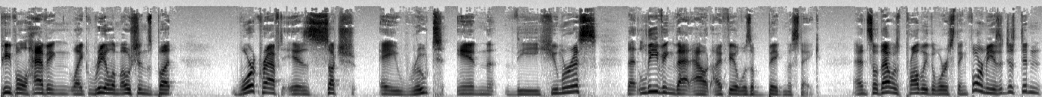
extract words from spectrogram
people having like real emotions, but Warcraft is such a root in the humorous that leaving that out I feel was a big mistake. And so that was probably the worst thing for me is it just didn't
